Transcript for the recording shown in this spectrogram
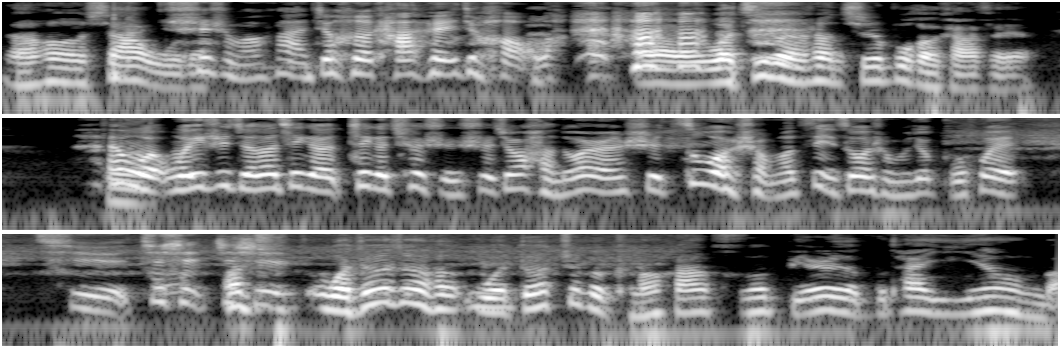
然后下午吃什么饭就喝咖啡就好了。呃，我基本上其实不喝咖啡。哎，我我一直觉得这个这个确实是，就是很多人是做什么自己做什么就不会去，就是就是我觉得这个我的这个可能还和别人的不太一样吧。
